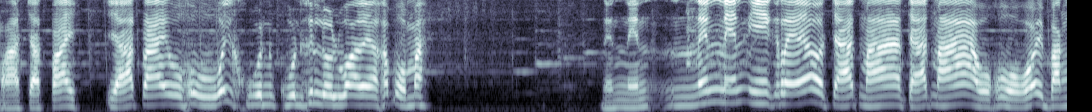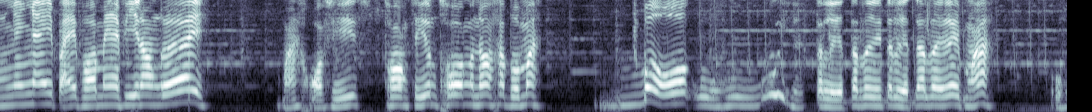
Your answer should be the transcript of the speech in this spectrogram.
มาจัดไปจัดไปโอ้โหคูณคูณขึ้นรัวๆเลยครับผมมา เน้นเน้นเน้นเน้นอีกแล้วจัดมาจัดมาโอ้โหบังง่ายๆไปพ่อแม่พี่น้องเอ้ยมาขอสีทองสีทองทองกันเนาะครับผมมาโบกโอ้โหตะเลิดตะเลยตะเลิดตะเลยมาโอ้โห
